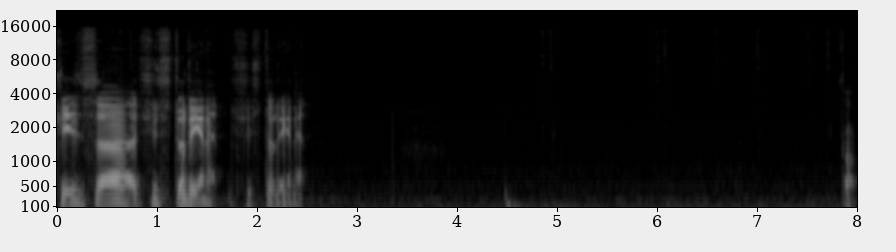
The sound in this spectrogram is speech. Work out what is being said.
She's uh, she's studying it. She's studying it. Fuck.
